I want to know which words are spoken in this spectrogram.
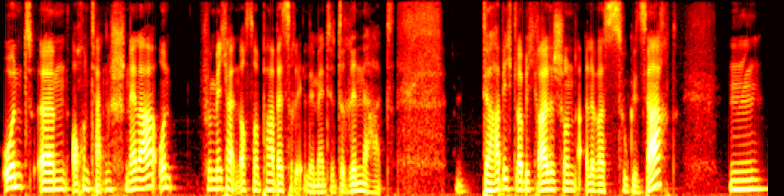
und ähm, auch ein Tacken schneller und für mich halt noch so ein paar bessere Elemente drin hat. Da habe ich, glaube ich, gerade schon alle was zu gesagt. Hm,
